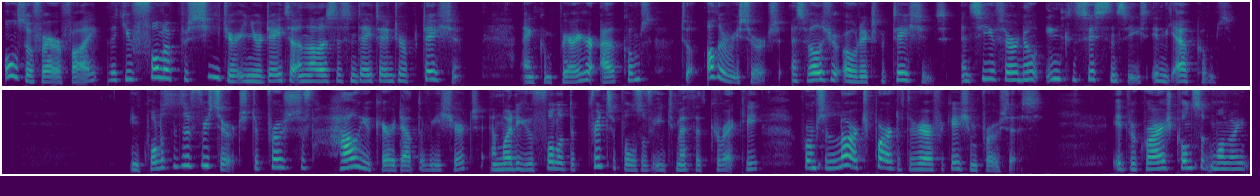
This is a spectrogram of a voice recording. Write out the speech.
Also verify that you follow procedure in your data analysis and data interpretation, and compare your outcomes to other research as well as your own expectations and see if there are no inconsistencies in the outcomes. In qualitative research, the process of how you carried out the research and whether you followed the principles of each method correctly forms a large part of the verification process. It requires constant monitoring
